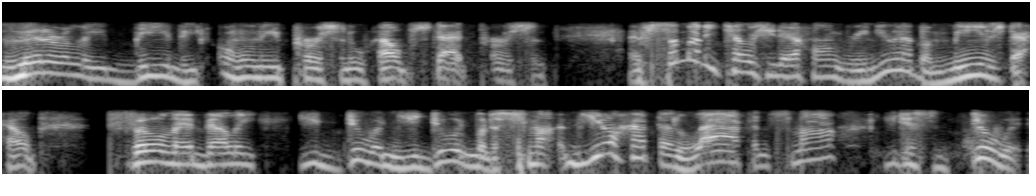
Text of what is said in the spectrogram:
literally be the only person who helps that person. If somebody tells you they're hungry and you have a means to help, fill their belly. You do it, and you do it with a smile. You don't have to laugh and smile. You just do it.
